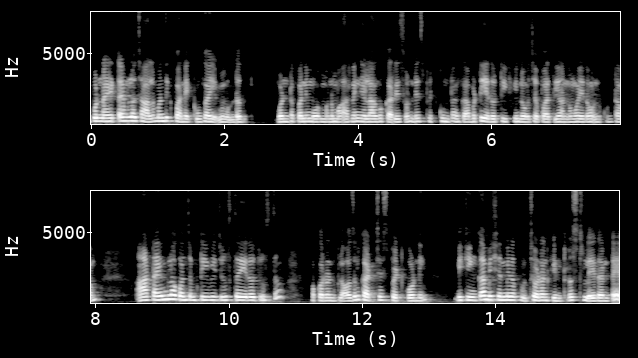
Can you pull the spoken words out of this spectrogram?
ఇప్పుడు నైట్ టైంలో చాలామందికి పని ఎక్కువగా ఏమీ ఉండదు. వంట పని మనం మార్నింగ్ ఎలాగో కర్రీస్ వండేసి పెట్టుకుంటాం కాబట్టి ఏదో టిఫిన్ చపాతీ అన్నమో ఏదో వండుకుంటాం. ఆ టైంలో కొంచెం టీవీ చూస్తూ ఏదో చూస్తూ ఒక రెండు బ్లౌజులు కట్ చేసి పెట్టుకోండి. మీకు ఇంకా మిషన్ మీద కూర్చోవడానికి ఇంట్రెస్ట్ లేదంటే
